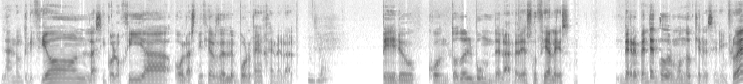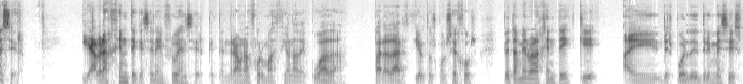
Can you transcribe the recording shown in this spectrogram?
la nutrición, la psicología o las ciencias del deporte en general. Pero con todo el boom de las redes sociales, de repente todo el mundo quiere ser influencer. Y habrá gente que será influencer, que tendrá una formación adecuada para dar ciertos consejos, pero también habrá gente que eh, después de tres meses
